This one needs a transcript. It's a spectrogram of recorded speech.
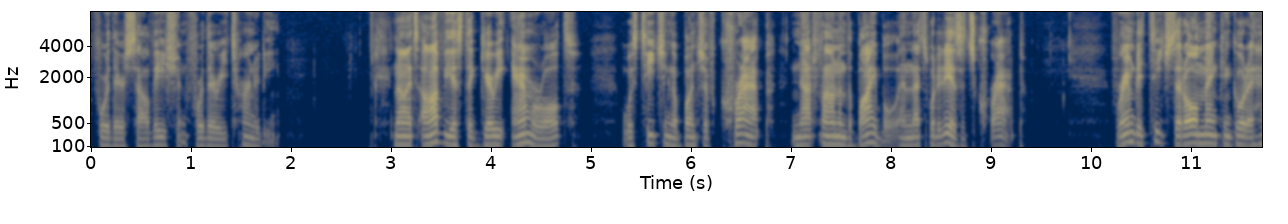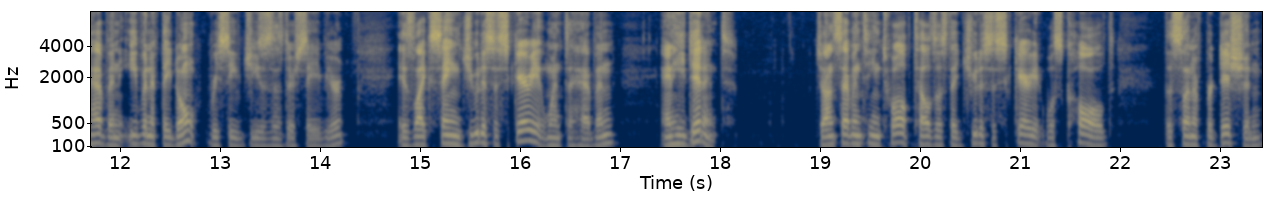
for their salvation, for their eternity. Now, it's obvious that Gary Amirault was teaching a bunch of crap not found in the Bible, and that's what it is it's crap. For him to teach that all men can go to heaven even if they don't receive Jesus as their Savior is like saying Judas Iscariot went to heaven and he didn't. John 17 12 tells us that Judas Iscariot was called the son of perdition,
